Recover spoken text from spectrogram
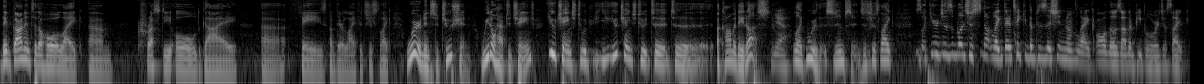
They've gone into the whole like um, crusty old guy uh, phase of their life. It's just like we're an institution. We don't have to change. You change to you change to to to accommodate us. yeah. Like we're the Simpsons. It's just like It's like you're just a bunch of snow. Like they're taking the position of like all those other people who are just like,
